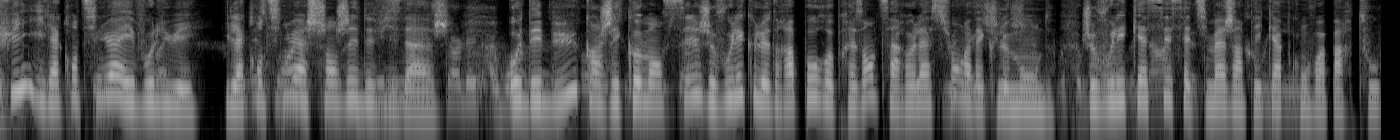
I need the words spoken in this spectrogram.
Puis, il a continué à évoluer. Il a continué à changer de visage. Au début, quand j'ai commencé, je voulais que le drapeau représente sa relation avec le monde. Je voulais casser cette image impeccable qu'on voit partout.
